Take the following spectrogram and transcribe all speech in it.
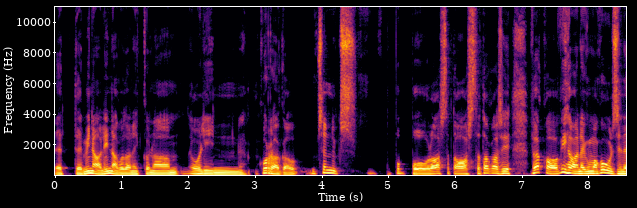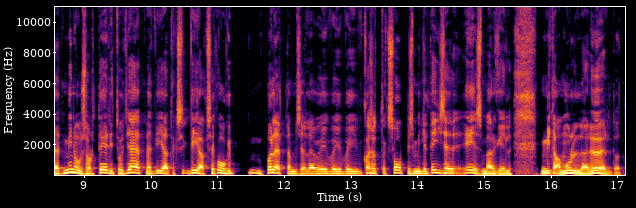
et mina linnakodanikuna olin korraga, see on üks pool aastat, aasta tagasi väga vihane, kui ma kuulsin, et minu sorteeritud jäätmed viiatakse, viiakse kuhugi põletamisele või, või, või kasutatakse hoopis mingil teisel eesmärgil, mida mulle on öeldud.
